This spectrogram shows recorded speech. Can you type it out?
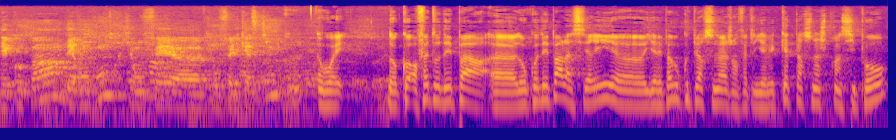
des copains, des rencontres qui ont fait, euh, qui ont fait le casting. Oui. Donc en fait au départ, euh, donc au départ la série, euh, il n'y avait pas beaucoup de personnages. En fait, il y avait quatre personnages principaux.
